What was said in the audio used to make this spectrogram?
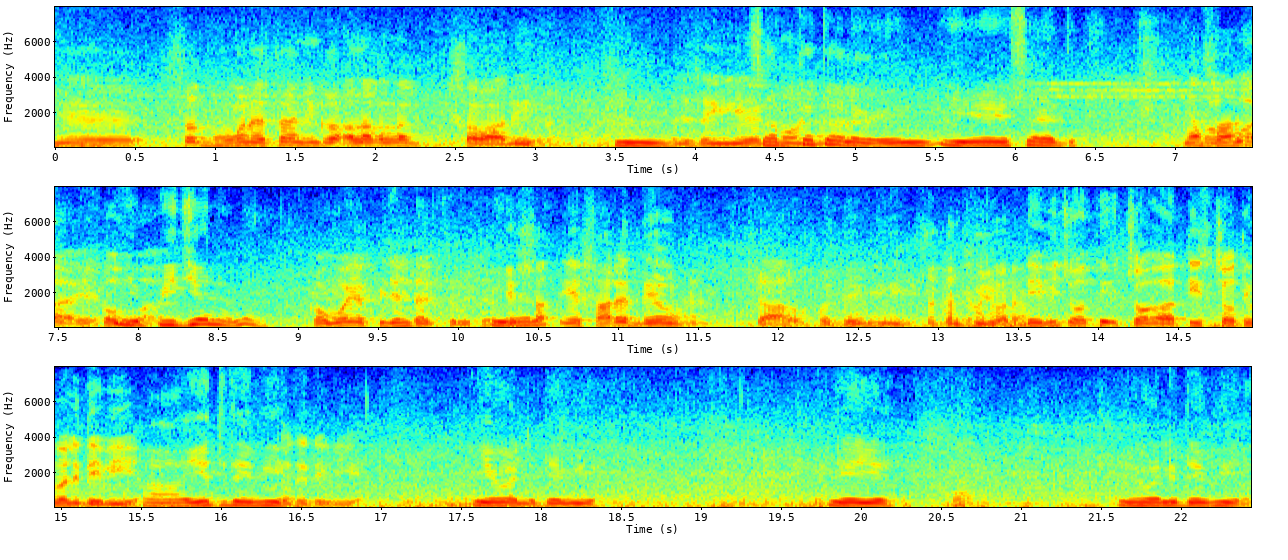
ये सब भवन ऐसा है जिनका अलग अलग सवारी है। हम्म, जैसे ये सबका तो है? अलग है। ये शायद है ये पिजन है। ना? कौवा या पिजन टाइप से कुछ है। ये सारे देव हैं। चारों कोई देवी नहीं इससे कंफ्यूज हो रहा है। देवी चौथी चौ, तीस चौथी वाली देवी है। हाँ ये तो देवी है। देवी है। ये वाली देवी है। ये ये। ये वाली देवी है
